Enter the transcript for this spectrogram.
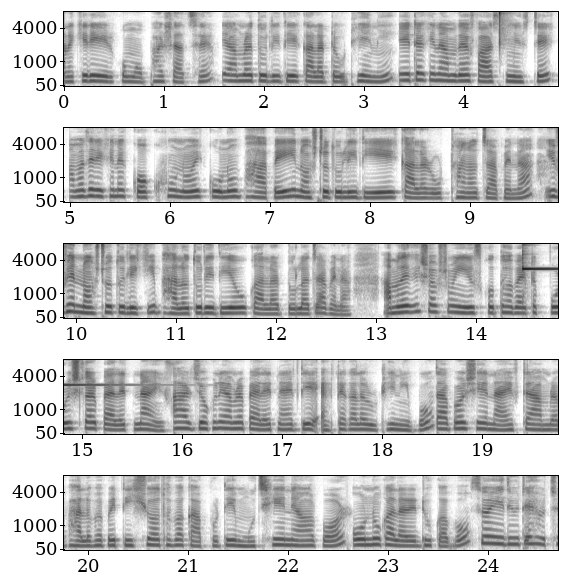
অনেকেরই এরকম অভ্যাস আছে। যে আমরা তুলি দিয়ে কালারটা উঠিয়ে নিই। এটা কিনা আমাদের ফার্স্ট মিস্টেক আমাদের এখানে কখনোই কোনোভাবেই নষ্ট তুলি দিয়ে কালার উঠানো যাবে না। ইভেন নষ্ট তুলি কি, ভালো তুলি দিয়েও কালার তোলা যাবে না। আমাদেরকে সবসময় ইউজ করতে হবে একটা পরিষ্কার প্যালেট নাইফ আর যখনই আমরা প্যালেট নাইফ দিয়ে একটা কালার উঠিয়ে নিব, তারপর সেই নাইফটা আমরা ভালোভাবে টিস্যু অথবা কাপড় দিয়ে মুছিয়ে নেওয়ার পর অন্য কালারে ঢুকাবো। সো এই দুইটাই হচ্ছে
